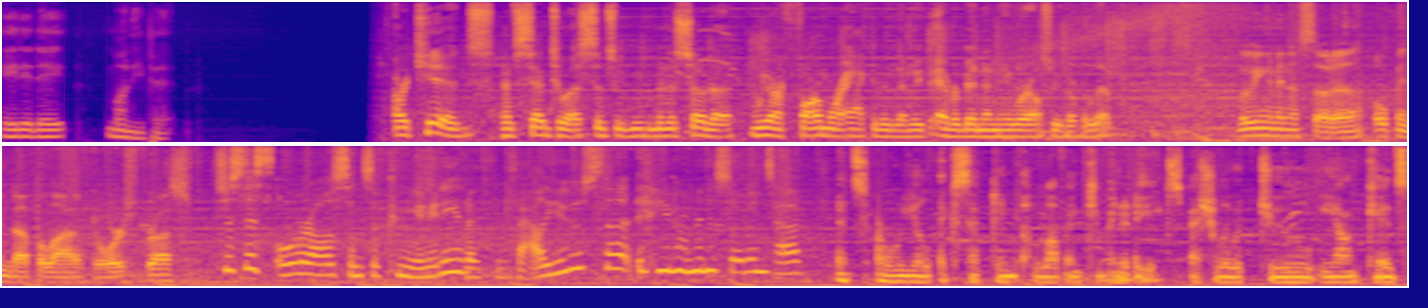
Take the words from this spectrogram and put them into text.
eight eight eight Money Pit. Our kids have said to us since we moved to Minnesota, we are far more active than we've ever been anywhere else we've ever lived. Moving to Minnesota opened up a lot of doors for us. Just this overall sense of community, of values that, you know, Minnesotans have. It's a real accepting, loving community, especially with two young kids.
